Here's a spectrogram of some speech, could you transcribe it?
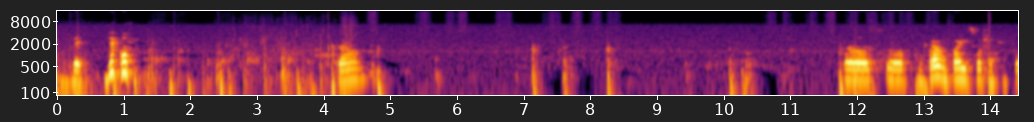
Две. Две кофи! Така. Това и свършим клипа.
